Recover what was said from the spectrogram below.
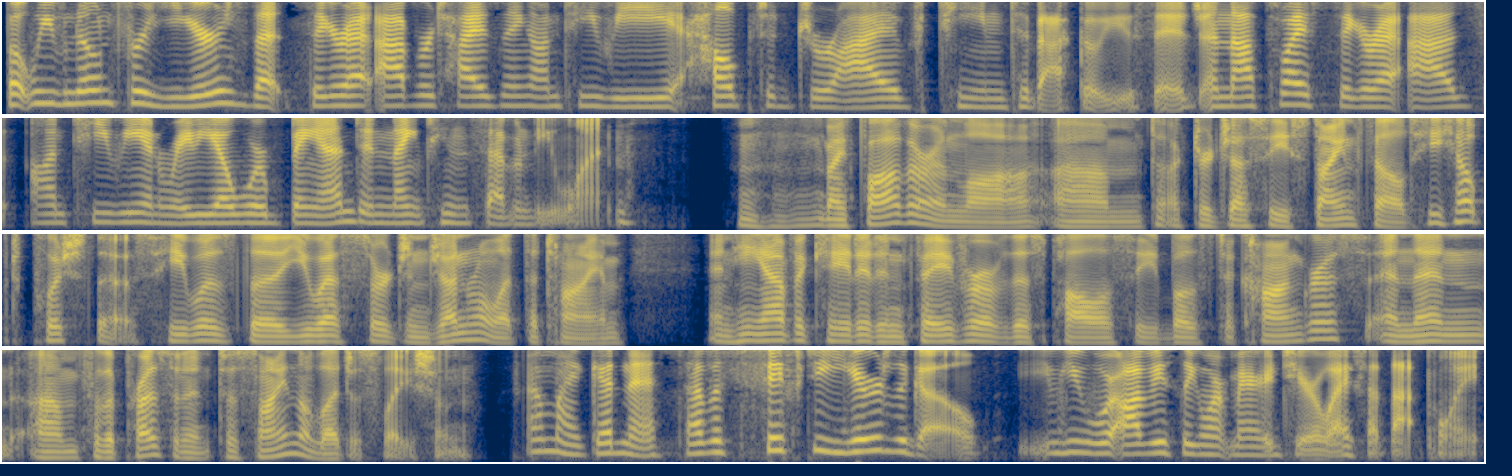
But we've known for years that cigarette advertising on TV helped drive teen tobacco usage. And that's why cigarette ads on TV and radio were banned in 1971. Hmm My father in law, um, Dr. Jesse Steinfeld, he helped push this. He was the U.S. Surgeon General at the time, and he advocated in favor of this policy both to Congress and then um, for the president to sign the legislation. Oh my goodness, that was 50 years ago. You were obviously weren't married to your wife at that point.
